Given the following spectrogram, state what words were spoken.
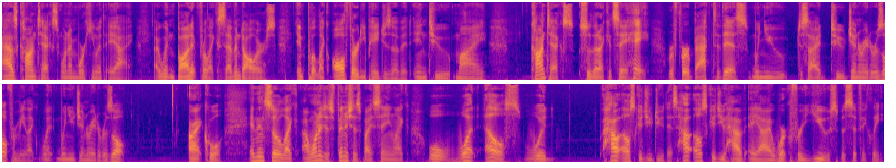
as context when I'm working with AI. I went and bought it for like $7 and put like all 30 pages of it into my context so that I could say, hey, refer back to this when you decide to generate a result for me, like when, when you generate a result. All right, cool. And then so like I want to just finish this by saying like, well, what else would how else could you do this? How else could you have AI work for you specifically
